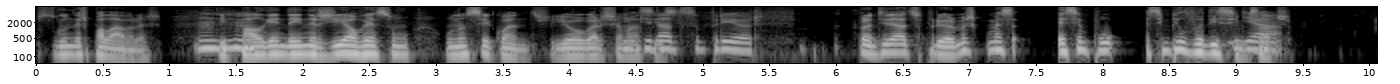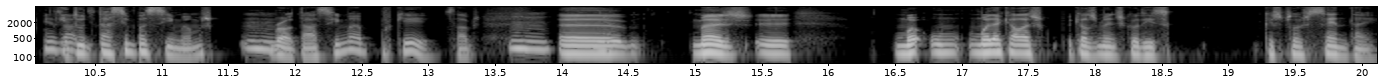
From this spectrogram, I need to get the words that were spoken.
segundas palavras. Tipo, Uhum. para alguém da energia houvesse um, um não sei quantos. E eu agora chamasse Entidade isso. superior. Pronto, entidade superior. Mas começa. É sempre, é sempre elevadíssimo, Yeah. sabes? Exato. E tudo está sempre acima. Mas, Uhum. bro, está acima porquê? Sabes? Uhum. Uh, Mas uh, uma, um, uma daquelas aqueles momentos que eu disse que as pessoas sentem.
